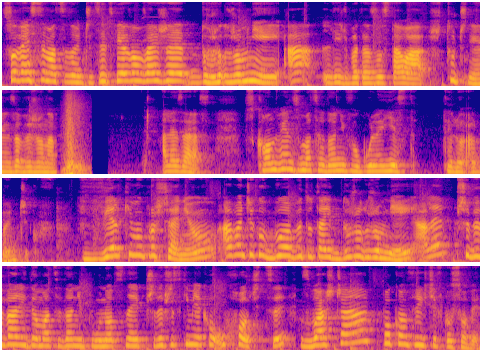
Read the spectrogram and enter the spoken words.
Słowiańscy Macedończycy twierdzą zaś, że dużo, dużo mniej, a liczba ta została sztucznie zawyżona. Ale zaraz, skąd więc w Macedonii w ogóle jest tylu Albańczyków? W wielkim uproszczeniu, Albańczyków byłoby tutaj dużo, dużo mniej, ale przybywali do Macedonii Północnej przede wszystkim jako uchodźcy, zwłaszcza po konflikcie w Kosowie.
